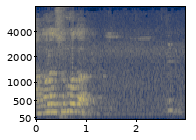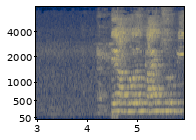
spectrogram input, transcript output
आंदोलन सुरू होतं ते आंदोलन कायमस्वरूपी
